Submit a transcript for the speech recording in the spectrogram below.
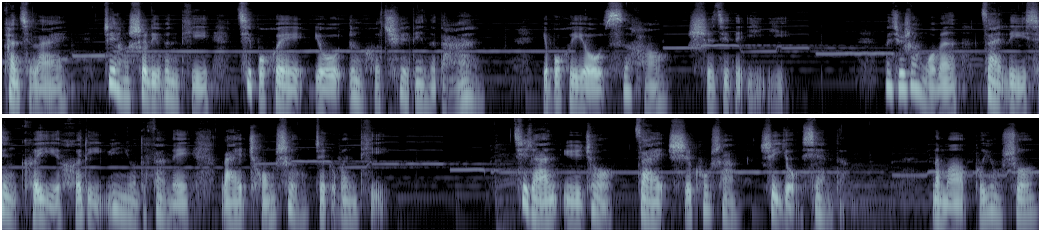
看起来，这样设立问题既不会有任何确定的答案，也不会有丝毫实际的意义。那就让我们在理性可以合理运用的范围来重设这个问题。既然宇宙在时空上是有限的，那么不用说，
